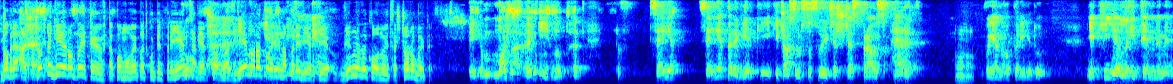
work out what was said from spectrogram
Добре, а що тоді робити в такому випадку підприємцям, Ну, якщо в нас є мораторій на є- він не виконується. Що робити? Можна ні, ну це є, це є перевірки, які часом стосуються ще справ сперед воєнного періоду, які є легітимними,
